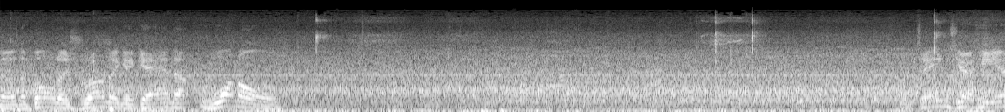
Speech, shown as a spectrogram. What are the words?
So the ball is rolling again at one all. Danger here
